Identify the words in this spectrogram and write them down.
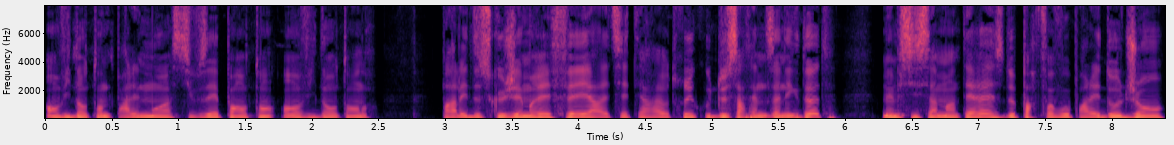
envie d'entendre parler de moi, si vous n'avez pas envie d'entendre parler de ce que j'aimerais faire, etc., ou de certaines anecdotes, même si ça m'intéresse de parfois vous parler d'autres gens,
